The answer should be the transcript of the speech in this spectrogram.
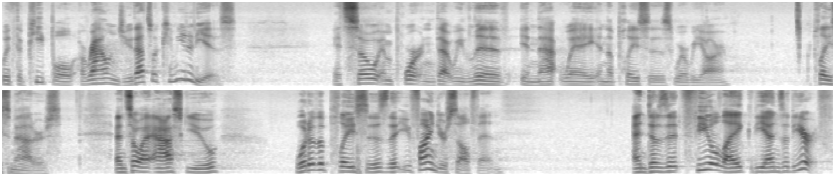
with the people around you. That's what community is. It's so important that we live in that way in the places where we are. Place matters. And so I ask you, what are the places that you find yourself in? And does it feel like the ends of the earth?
